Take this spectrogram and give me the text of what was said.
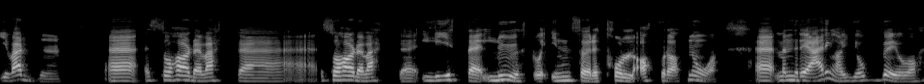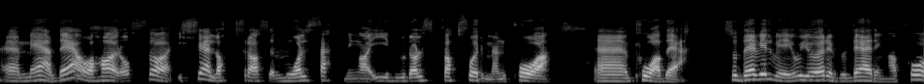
i verden, så har det vært, så har det vært eh, lite lurt å innføre toll akkurat nå. Men regjeringa jobber jo med det, og har også ikke lagt fra seg målsettinga i Hurdalsplattformen på, på, det. Så det vil vi jo gjøre vurderinger på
